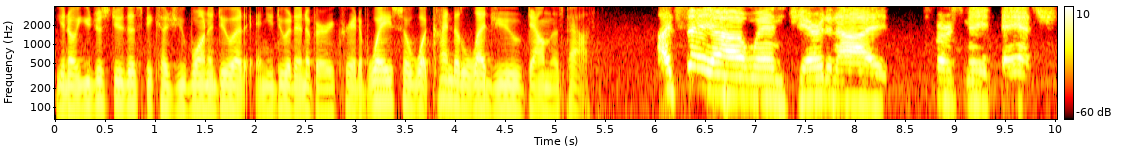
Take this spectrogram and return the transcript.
You know, you just do this because you want to do it and you do it in a very creative way. So what kind of led you down this path? I'd say uh, when Jared and I first made Banch,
